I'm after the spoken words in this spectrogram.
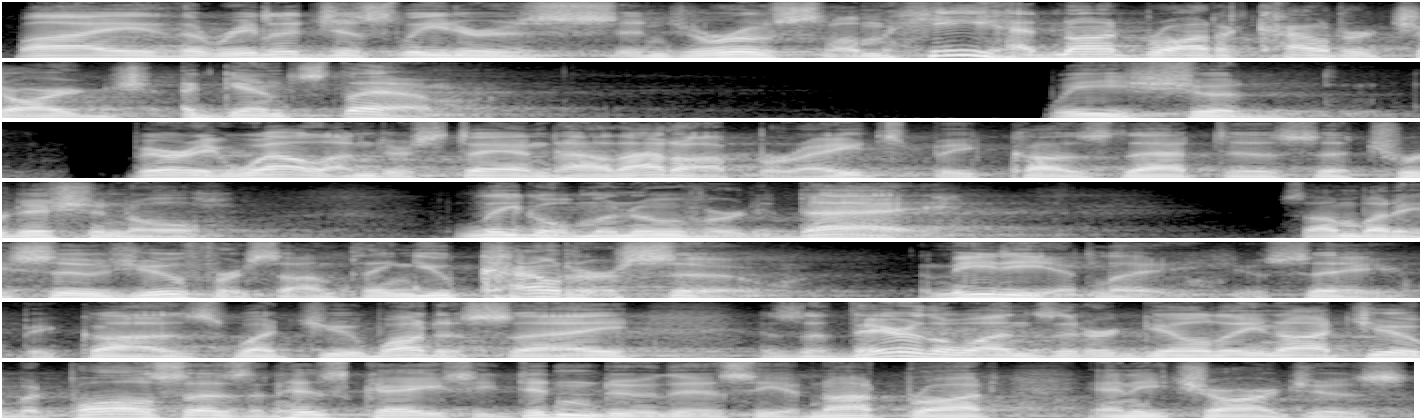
by the religious leaders in Jerusalem, he had not brought a countercharge against them. We should very well understand how that operates because that is a traditional legal maneuver today. Somebody sues you for something, you countersue immediately, you see, because what you want to say is that they're the ones that are guilty, not you. But Paul says in his case, he didn't do this, he had not brought any charges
